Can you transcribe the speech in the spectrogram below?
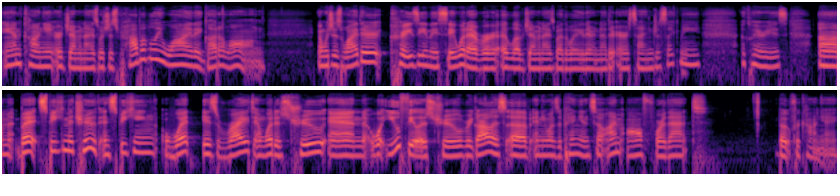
and Kanye are Geminis, which is probably why they got along and which is why they're crazy and they say whatever. I love Geminis, by the way. They're another air sign, just like me, Aquarius. Um, but speaking the truth and speaking what is right and what is true and what you feel is true, regardless of anyone's opinion. So I'm all for that vote for Kanye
